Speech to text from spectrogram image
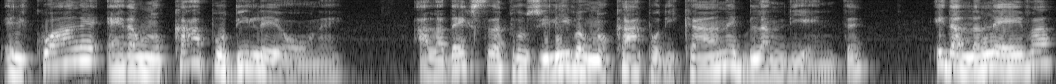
il quale era uno capo di leone, alla destra prosiliva uno capo di cane blandiente e dalla leva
